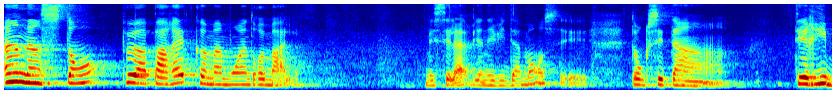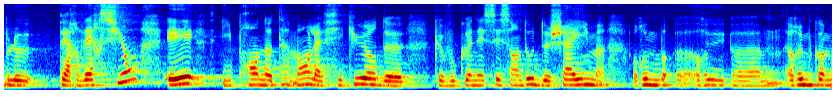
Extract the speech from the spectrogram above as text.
un instant peut apparaître comme un moindre mal. Mais c'est là, bien évidemment, donc c'est un terrible perversion et il prend notamment la figure de, que vous connaissez sans doute de Chaim Rum, euh, euh,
